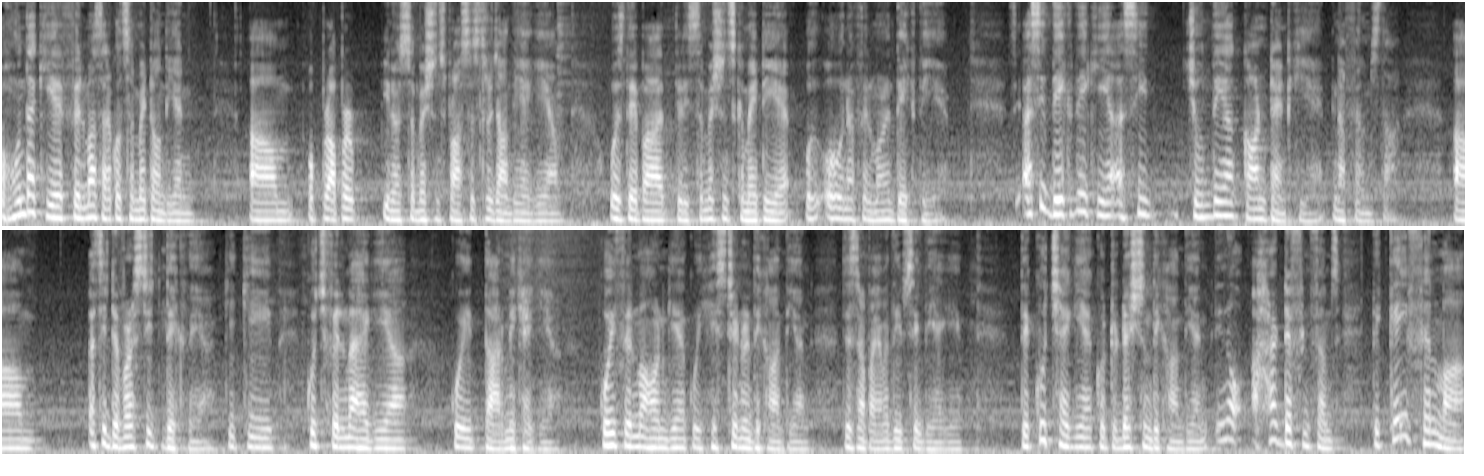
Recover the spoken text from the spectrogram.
ਹੁੰਦਾ ਕੀ ਹੈ ਫਿਲਮਾਂ ਸਾਡੇ ਕੋਲ ਸਬਮਿਟ ਹੁੰਦੀਆਂ ਨੇ। Um, ਉਹ proper you know submissions process through ਜਾਂਦੀਆਂ ਹੈਗੀਆਂ। ਉਸ ਦੇ ਬਾਅਦ ਜਿਹੜੀ ਸਬਮਿਸ਼ਨਸ ਕਮੇਟੀ ਹੈ ਉਹ ਉਹਨਾਂ ਫਿਲਮਾਂ ਨੂੰ ਦੇਖਦੀ ਹੈ। ਅਸੀਂ ਦੇਖਦੇ ਕੀ ਹਾਂ ਅਸੀਂ ਚੁਣਦੇ ਹਾਂ ਕੰਟੈਂਟ ਕੀ ਹੈ ਇਹਨਾਂ ਫਿਲਮਸ ਦਾ। Um, ਅਸੀਂ ਡਾਈਵਰਸਿਟੀ ਦੇਖਦੇ ਹਾਂ ਕਿ ਕੀ ਕੁਝ ਫਿਲਮਾਂ ਹੈਗੀਆਂ ਕੋਈ ਧਾਰਮਿਕ ਹੈਗੀਆਂ। ਕੋਈ ਫਿਲਮਾਂ ਹੋਣਗੀਆਂ ਕੋਈ ਹਿਸਟਰੀ ਨੂੰ ਦਿਖਾਉਂਦੀਆਂ ਹਨ, ਜਿਸ ਤਰ੍ਹਾਂ ਭਾਈ ਅਮਰਦੀਪ ਸਿੰਘ ਦੀ ਹੈਗੀ ਤੇ ਕੁਝ ਹੈਗੀਆਂ ਕੋਈ ਟ੍ਰੈਡੀਸ਼ਨ ਦਿਖਾਉਂਦੀਆਂ ਯੂ نو ਹਰ ਡਿਫਰੈਂਟ ਫਿਲਮਸ ਤੇ ਕਈ ਫਿਲਮਾਂ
